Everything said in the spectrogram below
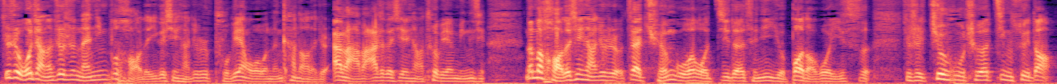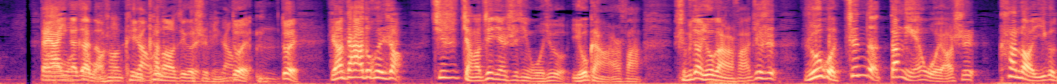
就是我讲的这是南京不好的一个现象，就是普遍我我能看到的，就是按喇叭这个现象特别明显。那么好的现象就是在全国，我记得曾经有报道过一次，就是救护车进隧道，大家应该在网上可以看到这个视频，对对。然后大家都会让。其实讲到这件事情，我就有感而发。什么叫有感而发？就是如果真的当年我要是看到一个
